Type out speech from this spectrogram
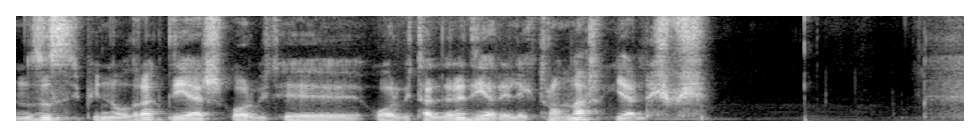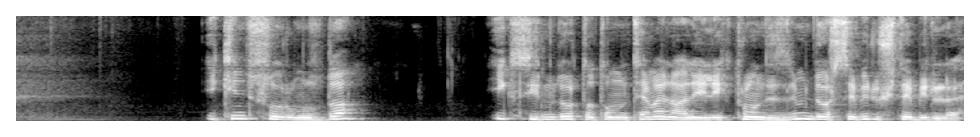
zıt spin olarak diğer orbit, e, orbitallere diğer elektronlar yerleşmiş. İkinci sorumuzda X24 atomunun temel hali elektron dizilimi 4'te 1, 3'te 1 ile,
